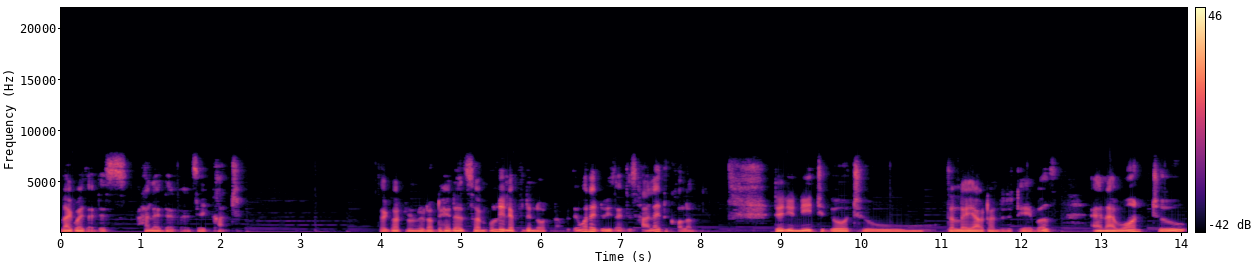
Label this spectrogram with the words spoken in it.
Likewise I just highlight that and say cut. So I got rid of the headers so I'm only left with the note number. Then what I do is I just highlight the column here. Then you need to go to the layout under the tables and I want to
